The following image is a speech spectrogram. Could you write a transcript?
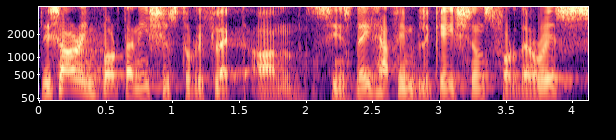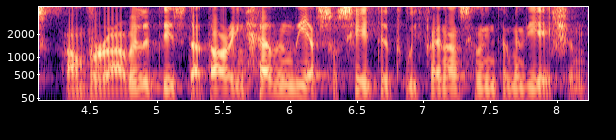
These are important issues to reflect on, since they have implications for the risks and vulnerabilities that are inherently associated with financial intermediation.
